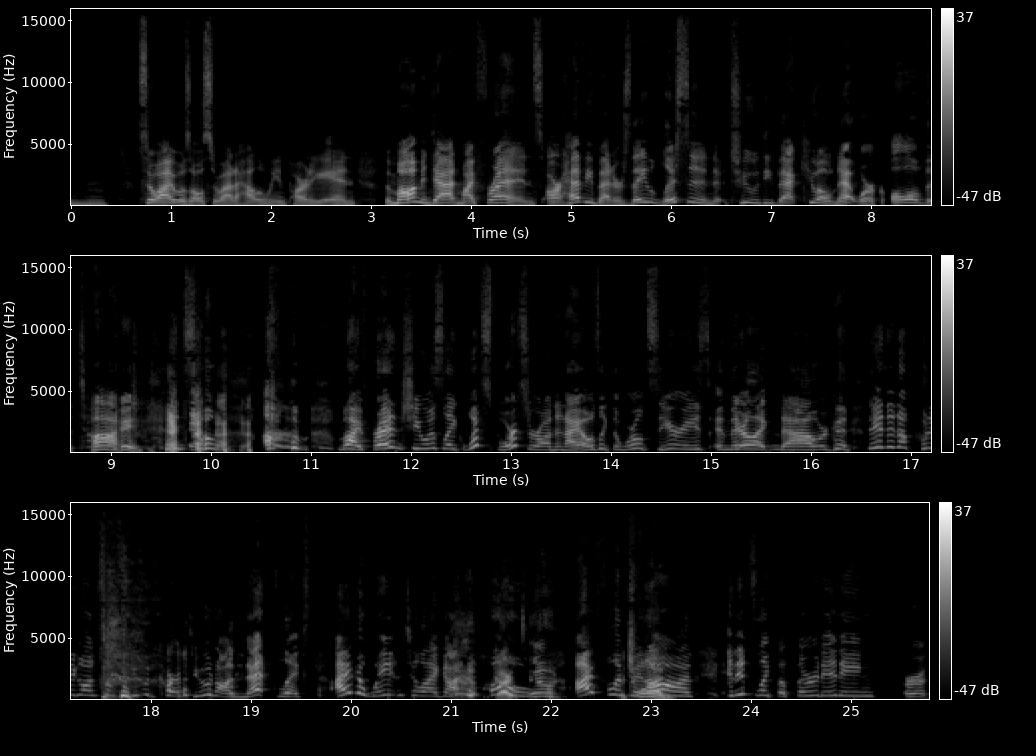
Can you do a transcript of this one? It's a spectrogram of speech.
mm-hmm. So I was also at a Halloween party, and the mom and dad, my friends, are heavy bettors. They listen to the BetQL network all the time. And so um, my friend, she was like, What sports are on tonight? I was like, The World Series. And they're like, Nah, we're good. They ended up putting on some stupid cartoon on Netflix. I had to wait until I got home. Cartoon? I flip Which it one? on, and it's like the third inning or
